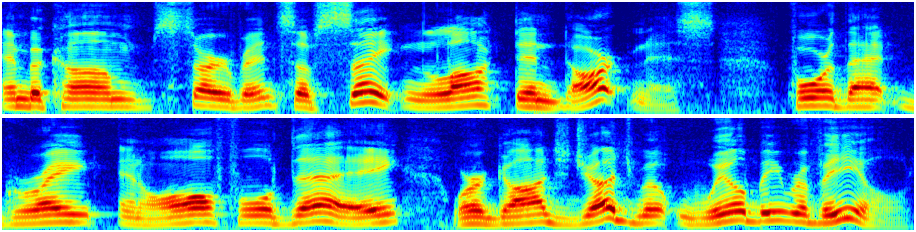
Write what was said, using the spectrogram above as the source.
and become servants of Satan locked in darkness for that great and awful day where God's judgment will be revealed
